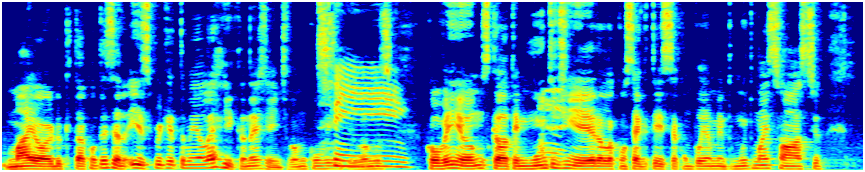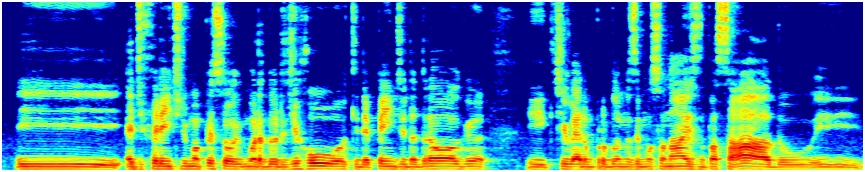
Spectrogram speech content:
maior do que tá acontecendo. Isso porque também ela é rica, né, gente? Vamos, conven vamos convenhamos que ela tem muito é. dinheiro, ela consegue ter esse acompanhamento muito mais fácil. E é diferente de uma pessoa moradora de rua que depende da droga e que tiveram problemas emocionais no passado e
